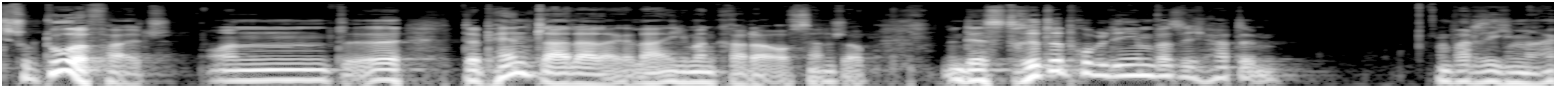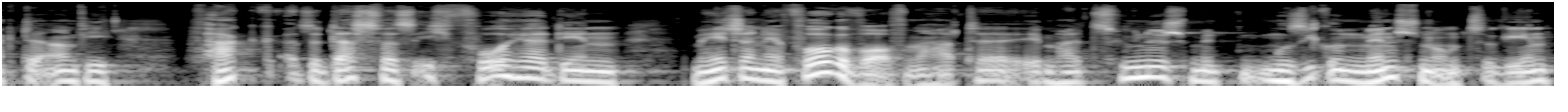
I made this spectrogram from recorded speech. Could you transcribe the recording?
Struktur falsch. Und äh, da pennt leider, leider jemand gerade auf seinen Job. Und das dritte Problem, was ich hatte, war, dass ich merkte irgendwie, fuck, also das, was ich vorher den Majors ja vorgeworfen hatte, eben halt zynisch mit Musik und Menschen umzugehen,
